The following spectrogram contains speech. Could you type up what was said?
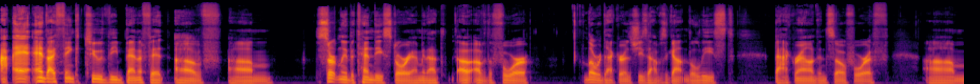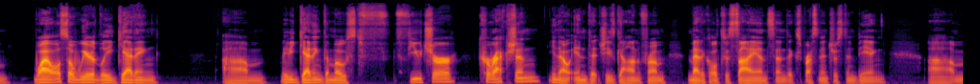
I, and I think to the benefit of um, certainly the Tendi story. I mean, that of, of the four lower deckers, she's obviously gotten the least background and so forth. Um, while also weirdly getting, um, maybe getting the most f- future correction. You know, in that she's gone from medical to science and expressed an interest in being um,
